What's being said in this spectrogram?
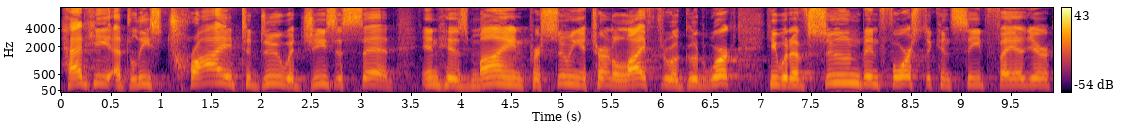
Had he at least tried to do what Jesus said in his mind, pursuing eternal life through a good work, he would have soon been forced to concede failure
